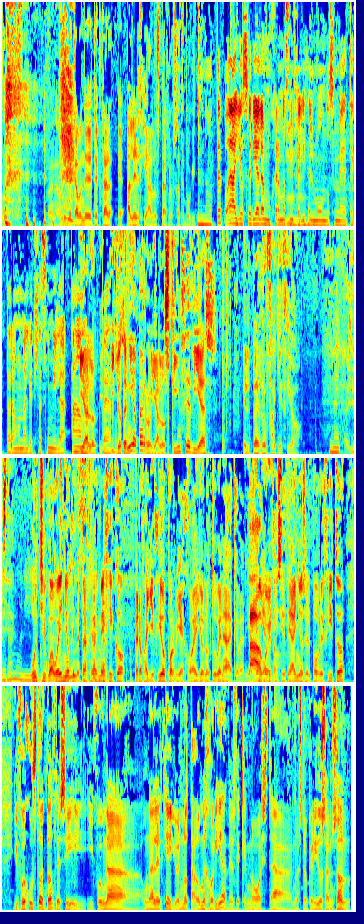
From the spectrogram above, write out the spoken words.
Bueno, a mí me acaban de detectar eh, alergia a los perros hace poquito. No te, ah, yo sería la mujer más infeliz del mundo si me detectaran una alergia similar. Ah, Y, a lo- y- perros. y yo tenía perro y a los 15 días el perro falleció. Me quiero morir. Un chihuahueño que me traje de México, pero falleció por viejo, ¿eh? yo no tuve nada que ver. Ya Ah, tenía bueno. 17 años el pobrecito y fue justo entonces, sí, y fue una, una alergia y yo he notado mejoría desde que no está nuestro querido Sansón.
